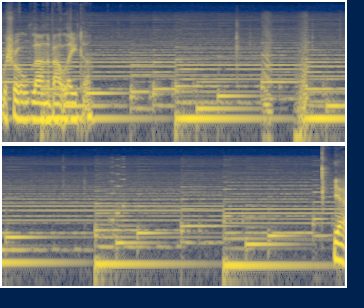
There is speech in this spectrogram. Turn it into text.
which we'll learn about later. Yeah,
